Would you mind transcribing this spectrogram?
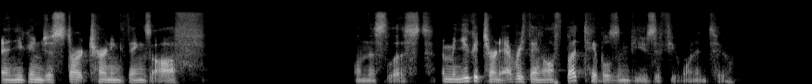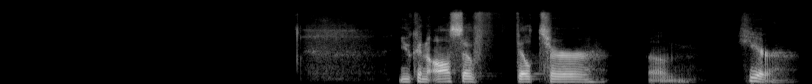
And you can just start turning things off on this list. I mean, you could turn everything off but tables and views if you wanted to. You can also filter um, here.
